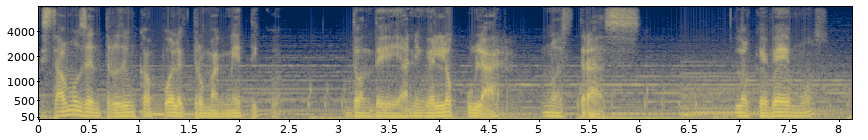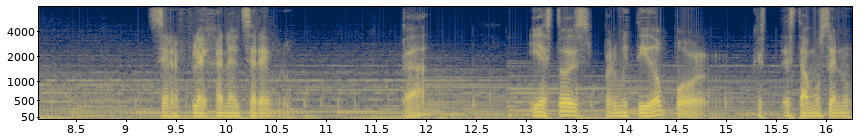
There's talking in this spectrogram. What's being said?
estamos dentro de un campo electromagnético donde a nivel ocular nuestras lo que vemos se refleja en el cerebro. Y esto es permitido por que estamos en,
